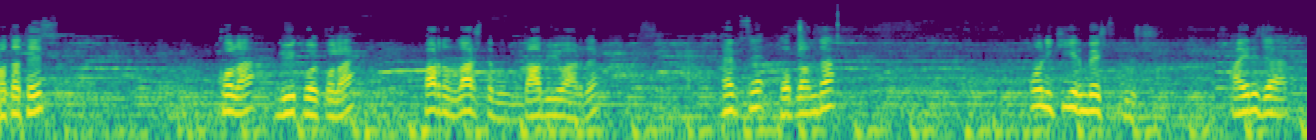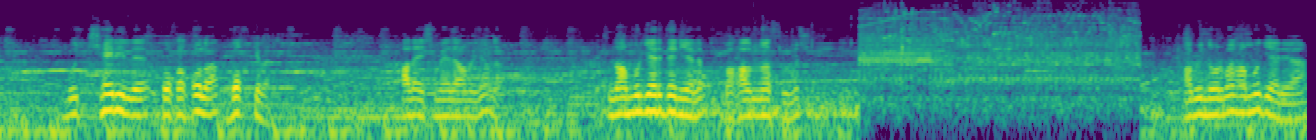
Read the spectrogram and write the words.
patates, kola, büyük boy kola. Pardon large'dı bu. Daha büyüğü vardı. Hepsi toplamda 12-25 tutmuş. Ayrıca bu cherry'li Coca-Cola bok gibi. Hala içmeye devam ediyorum da. Şimdi hamburgeri deneyelim. Bakalım nasılmış. Abi normal hamburger ya.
